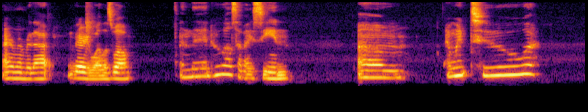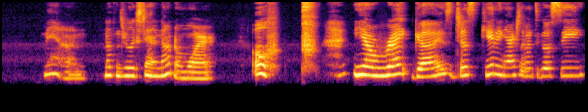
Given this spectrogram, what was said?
I remember that very well as well. And then who else have I seen? Um, I went to man, nothing's really standing out no more. Oh, yeah, right, guys. Just kidding. I actually went to go see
